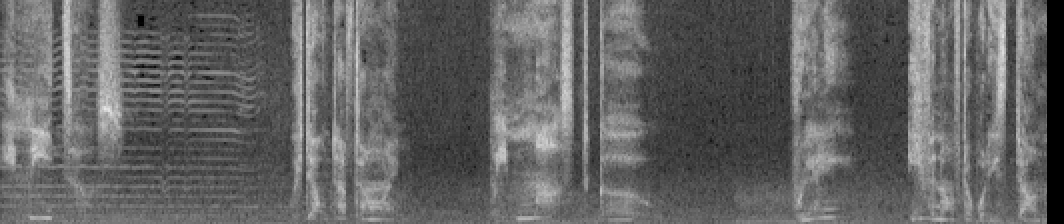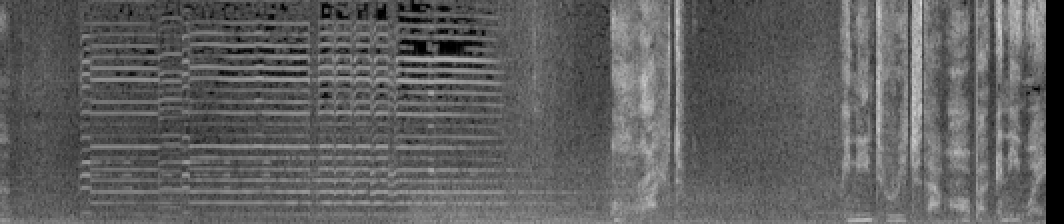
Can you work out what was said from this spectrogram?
He needs us. We don't have time. We must he's done? All right. We need to reach that harbor anyway.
